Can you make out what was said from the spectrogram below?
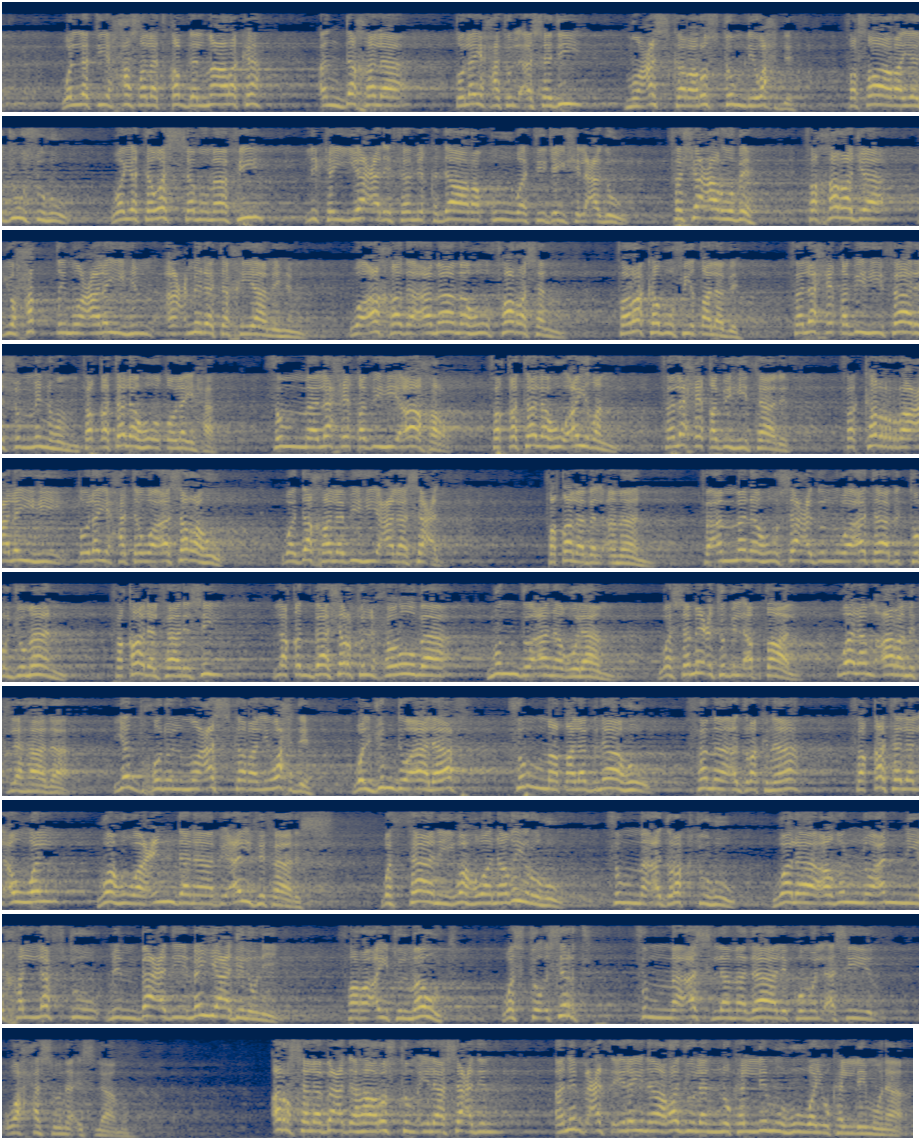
والتي حصلت قبل المعركة أن دخل طليحة الأسدي معسكر رستم لوحده فصار يجوسه ويتوسم ما فيه لكي يعرف مقدار قوة جيش العدو. فشعروا به فخرج يحطم عليهم أعمدة خيامهم وأخذ أمامه فرسا فركبوا في طلبه فلحق به فارس منهم فقتله طليحة ثم لحق به آخر فقتله أيضا فلحق به ثالث فكر عليه طليحة وأسره ودخل به على سعد فطلب الأمان فأمنه سعد وأتى بالترجمان فقال الفارسي لقد باشرت الحروب منذ أنا غلام وسمعت بالأبطال ولم أر مثل هذا. يدخل المعسكر لوحده والجند آلاف ثم طلبناه فما أدركناه فقتل الأول وهو عندنا بألف فارس والثاني وهو نظيره ثم أدركته ولا أظن أني خلفت من بعدي من يعدلني. فرأيت الموت واستؤسرت ثم أسلم ذلكم الأسير وحسن إسلامه. أرسل بعدها رستم إلى سعد أن ابعث إلينا رجلا نكلمه ويكلمنا.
